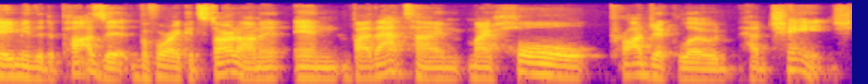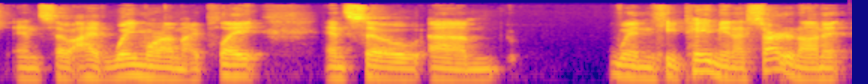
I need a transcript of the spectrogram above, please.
paid me the deposit before I could start on it. And by that time, my whole project load had changed. And so I had way more on my plate. And so um, when he paid me and I started on it,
